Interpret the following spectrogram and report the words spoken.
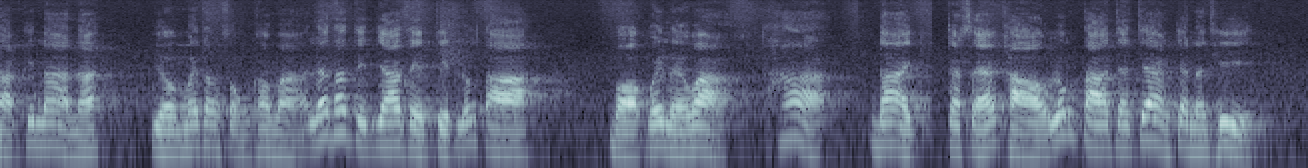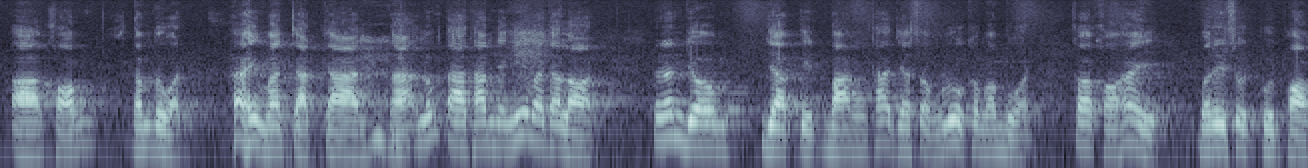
สักที่หน้านะ โยมไม่ต้องส่งเข้ามา แล้วถ้าติดยาเสพติดลวงตาบอกไว้เลยว่า ถ้าได้กระแสข่าวลวงตาจะแจ้งเจ้าหน้าที่อของตำรวจให้มาจัดการนะลวงตาทำอย่างนี้มาตลอดเพราะฉะนั้นโยมอย่าปิดบังถ้าจะส่งลูกเข้ามาบวชก็ขอให้บริสุทธิ์ผุดผ่อง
